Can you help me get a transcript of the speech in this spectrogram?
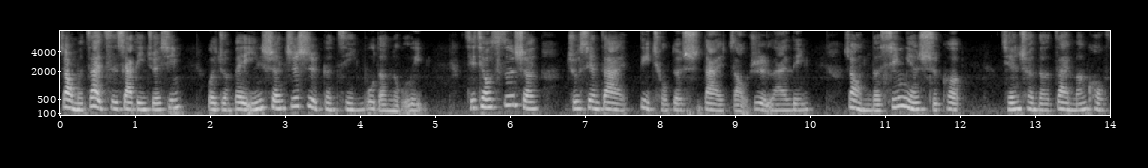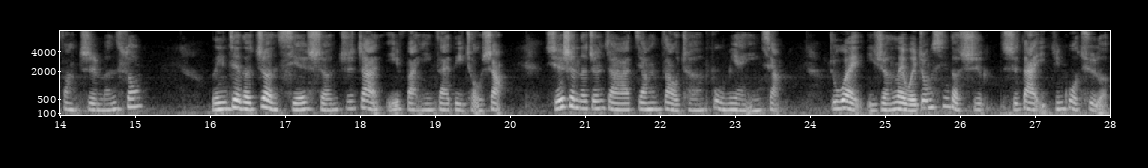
让我们再次下定决心，为准备迎神之事更进一步的努力，祈求司神出现在地球的时代早日来临。让我们的新年时刻虔诚的在门口放置门松，灵界的正邪神之战已反映在地球上，邪神的挣扎将造成负面影响。诸位，以人类为中心的时时代已经过去了。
